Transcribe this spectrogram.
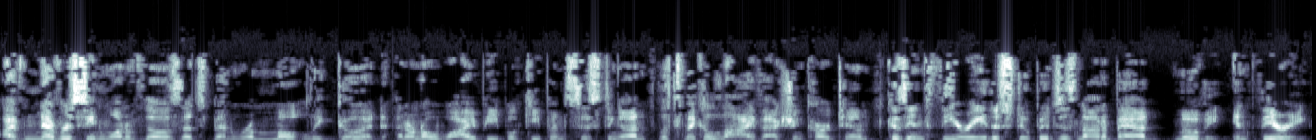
I've never seen one of those that's been remotely good. I don't know why people keep insisting on, let's make a live action cartoon. Because in theory, The Stupids is not a bad movie. In theory.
